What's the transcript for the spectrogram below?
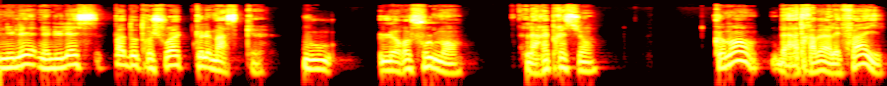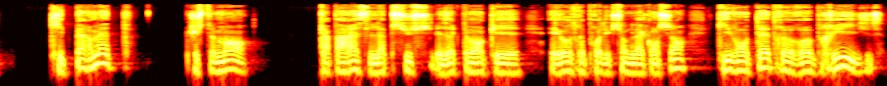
ne lui laisse pas d'autre choix que le masque, ou le refoulement, la répression. Comment? Ben À travers les failles qui permettent justement qu'apparaissent lapsus, les actes manqués et autres productions de l'inconscient qui vont être reprises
